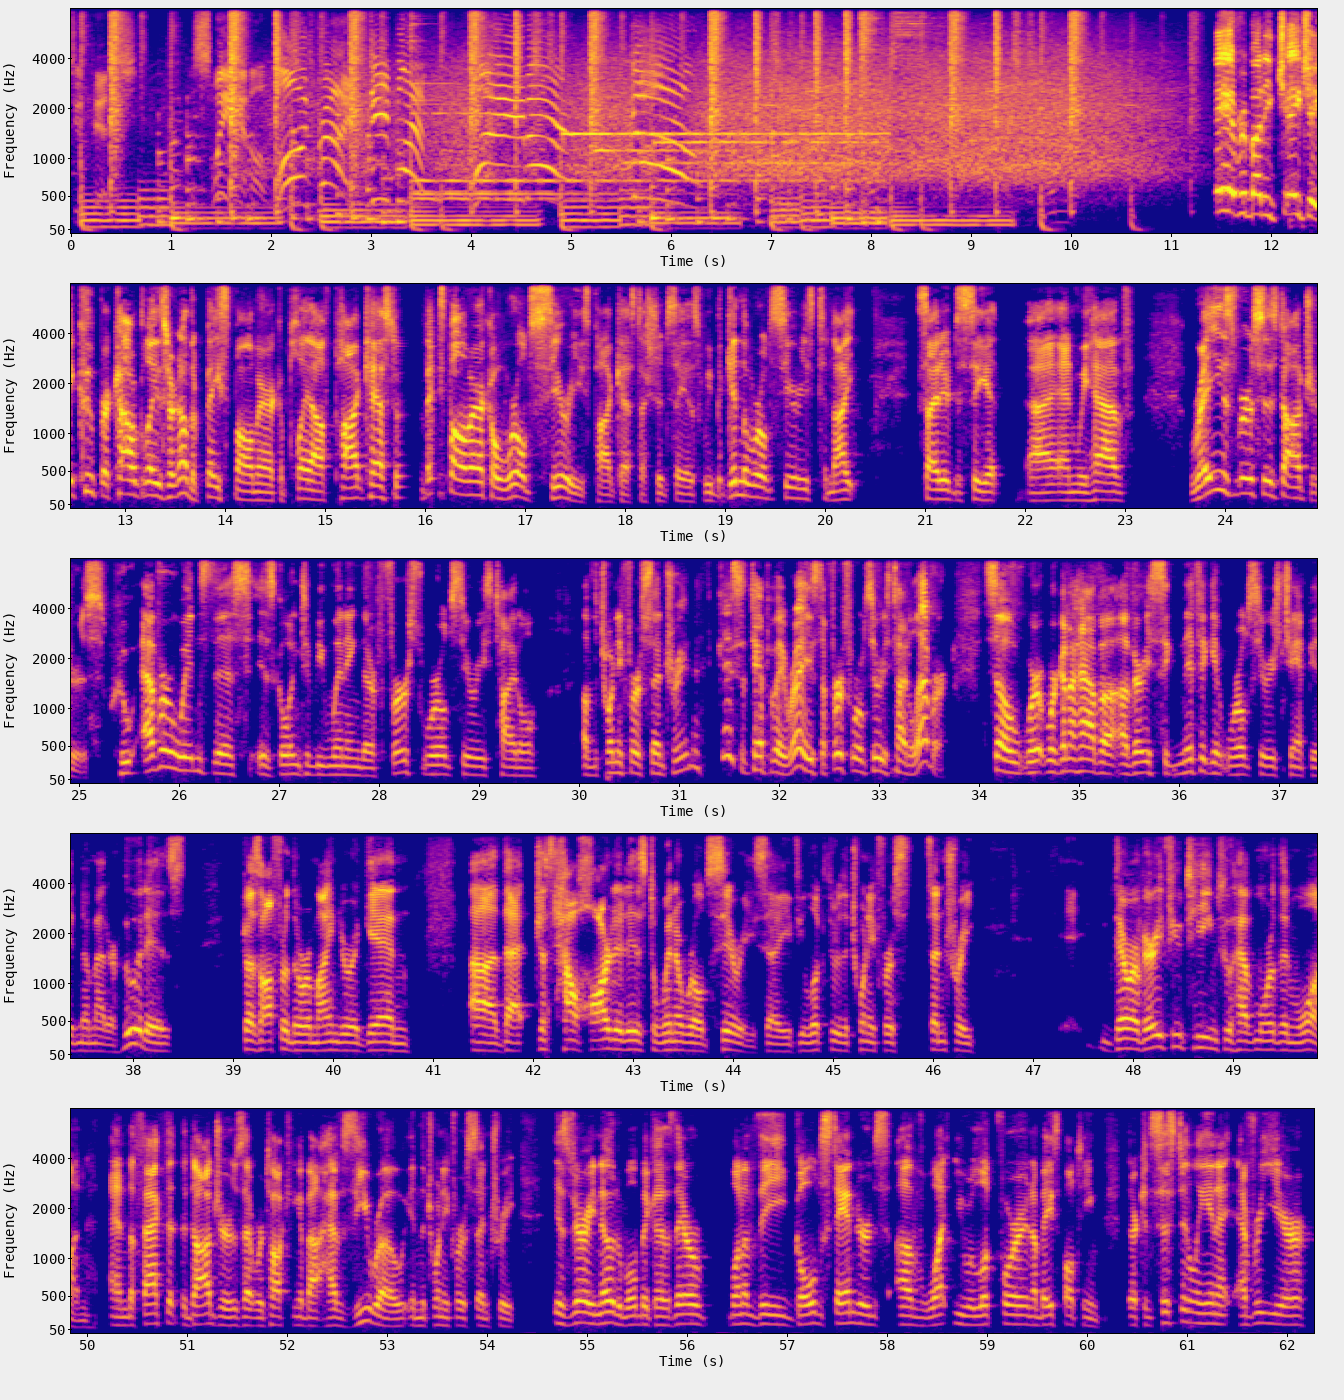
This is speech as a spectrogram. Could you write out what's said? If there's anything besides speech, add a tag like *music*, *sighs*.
2 2 pitch. Swing and a long drive. Deep left. Way back. Hey everybody, JJ Cooper, Kyle Glaser, another Baseball America playoff podcast, Baseball America World Series podcast, I should say, as we begin the World Series tonight. Excited to see it. Uh, and we have Rays versus Dodgers. Whoever wins this is going to be winning their first World Series title of the 21st century. And in the case of Tampa Bay Rays, the first World Series title ever. So we're, we're going to have a, a very significant World Series champion, no matter who it is. Does offer the reminder again uh, that just how hard it is to win a World Series. Uh, if you look through the 21st century, there are very few teams who have more than one. And the fact that the Dodgers that we're talking about have zero in the 21st century is very notable because they're one of the gold standards of what you look for in a baseball team. They're consistently in it every year.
